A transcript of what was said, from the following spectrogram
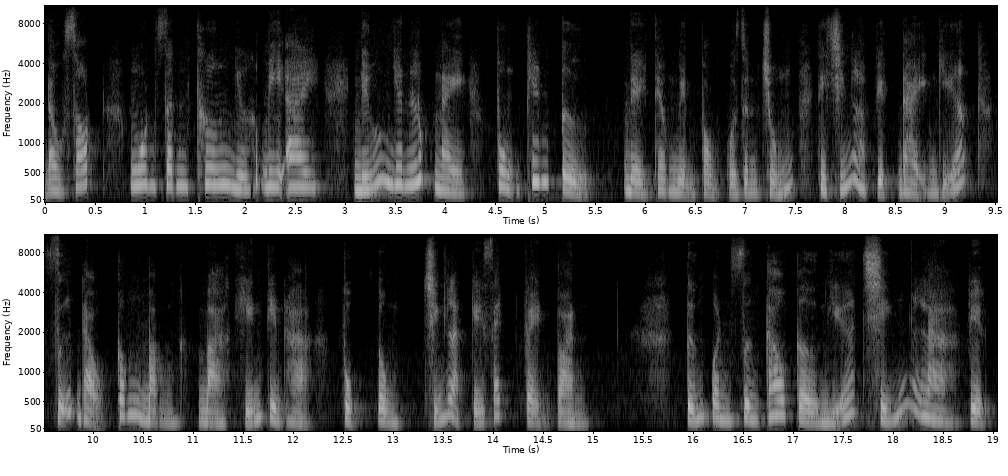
đau xót, muôn dân thương nhớ bi ai. Nếu nhân lúc này phụng thiên tử để theo nguyện vọng của dân chúng thì chính là việc đại nghĩa, giữ đạo công bằng mà khiến thiên hạ phục tùng chính là kế sách vẹn toàn. Tướng quân dương cao cờ nghĩa chính là việc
